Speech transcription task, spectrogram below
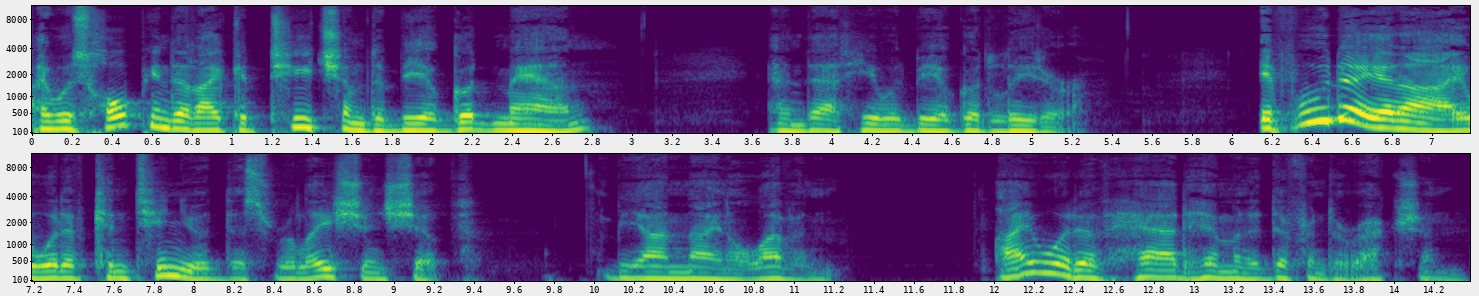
I was hoping that I could teach him to be a good man and that he would be a good leader. If Uday and I would have continued this relationship beyond 9 11, I would have had him in a different direction.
